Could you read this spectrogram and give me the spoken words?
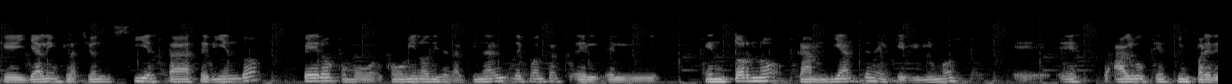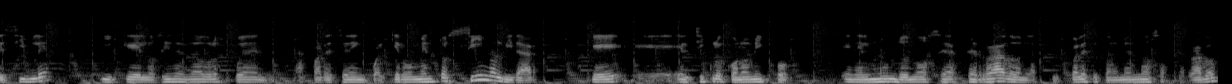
que ya la inflación sí está cediendo, pero como, como bien lo dices, al final de cuentas el, el entorno cambiante en el que vivimos eh, es algo que es impredecible y que los cines negros pueden aparecer en cualquier momento sin olvidar que eh, el ciclo económico en el mundo no se ha cerrado, en las principales economías no se ha cerrado,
